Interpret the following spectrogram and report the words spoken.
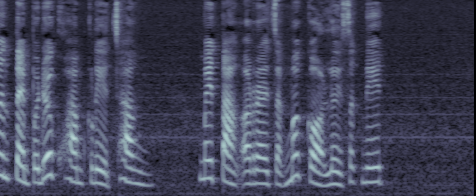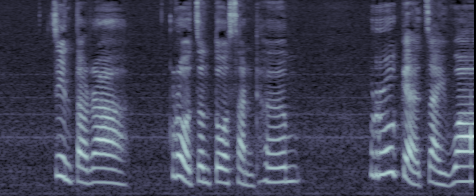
มันเต็มไปด้วยความเกลียดชัง ไม่ต่างอะไรจากเมื่อก่อนเลยสักนิด จินตรา โกรธจนตัวสั่นเทิม รู้แก่ใจว่า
